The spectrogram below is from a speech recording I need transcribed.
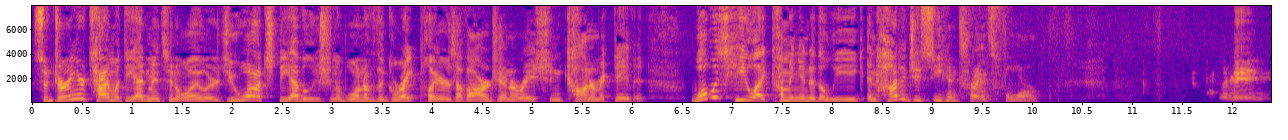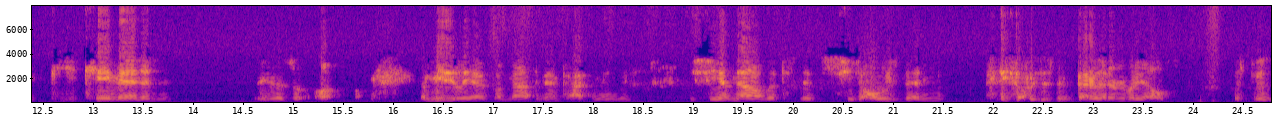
so during your time with the Edmonton Oilers, you watched the evolution of one of the great players of our generation, Connor McDavid. What was he like coming into the league, and how did you see him transform? I mean, he came in and he was uh, immediately a, a massive impact. I mean, you, you see him now, but it's he's always been he's always just been better than everybody else. This is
